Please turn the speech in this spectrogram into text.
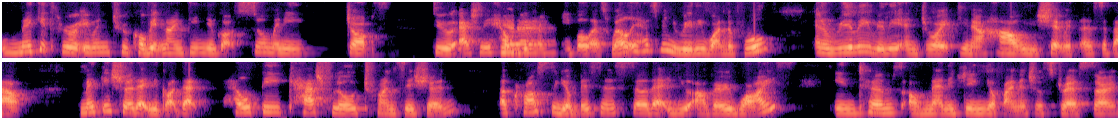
make it through even through covid-19 you got so many jobs to actually help yeah. different people as well. It has been really wonderful and really really enjoyed you know how you shared with us about making sure that you got that healthy cash flow transition across to your business so that you are very wise in terms of managing your financial stress. So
